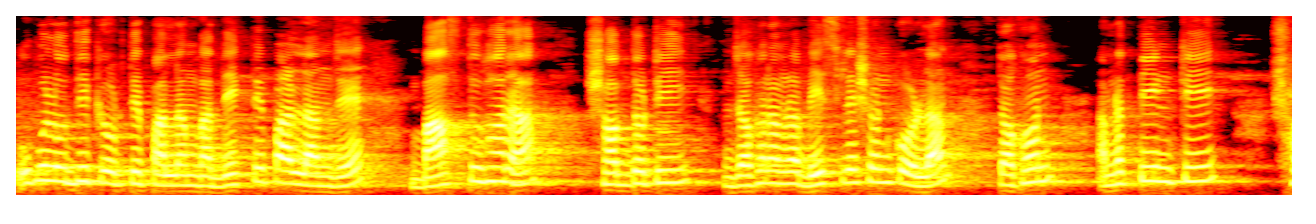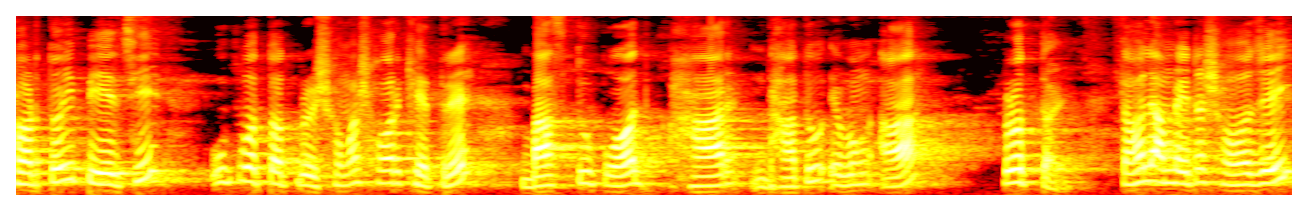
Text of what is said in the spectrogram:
উপলব্ধি করতে পারলাম বা দেখতে পারলাম যে বাস্তুহারা শব্দটি যখন আমরা বিশ্লেষণ করলাম, তখন আমরা তিনটি শর্তই পেয়েছি উপতৎপুরুষ সমাস হওয়ার ক্ষেত্রে বাস্তুপদ হার, ধাতু এবং আ প্রত্যয়। তাহলে আমরা এটা সহজেই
